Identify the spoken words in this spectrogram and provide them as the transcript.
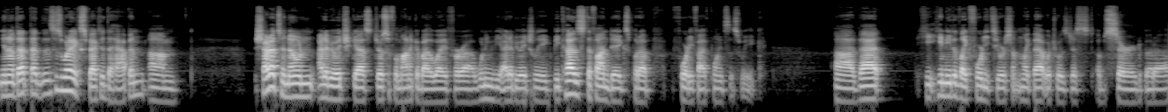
you know that that this is what I expected to happen. Um, shout out to known IWH guest Joseph LaMonica, by the way, for uh, winning the IWH league because Stefon Diggs put up forty five points this week. Uh, that he he needed like forty two or something like that, which was just absurd. But uh,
